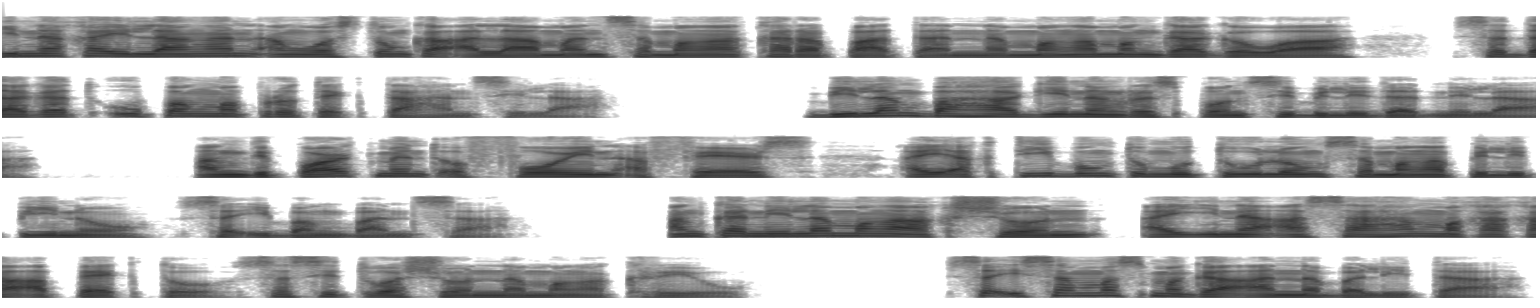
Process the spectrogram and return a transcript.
Kinakailangan ang wastong kaalaman sa mga karapatan ng mga manggagawa sa dagat upang maprotektahan sila. Bilang bahagi ng responsibilidad nila, ang Department of Foreign Affairs ay aktibong tumutulong sa mga Pilipino sa ibang bansa. Ang kanilang mga aksyon ay inaasahang makakaapekto sa sitwasyon ng mga crew. Sa isang mas magaan na balita,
